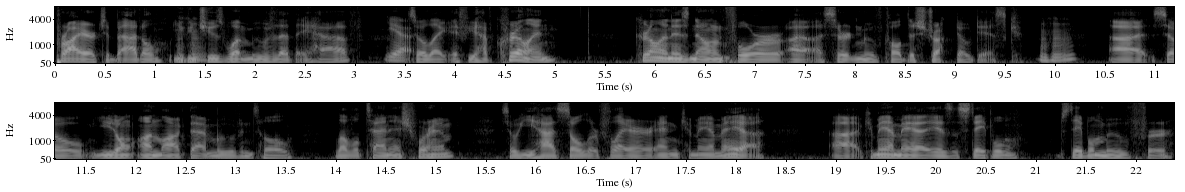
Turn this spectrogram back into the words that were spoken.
prior to battle, you can Mhm. choose what move that they have. Yeah. So, like, if you have Krillin, Krillin is known for a, a certain move called Destructo Disc. mm-hmm. Uh, so you don't unlock that move until level 10 ish for him. So he has Solar Flare and Kamehameha. Uh, Kamehameha is a staple staple move for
